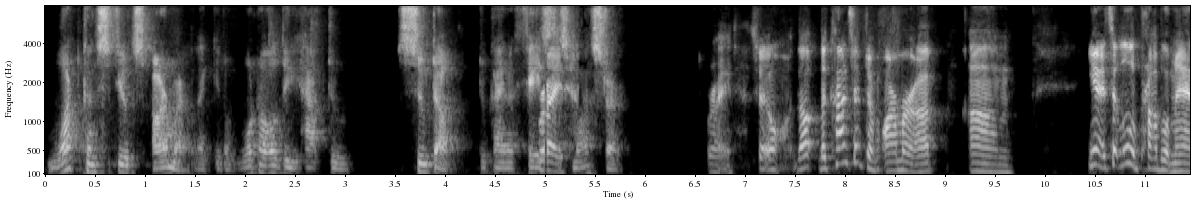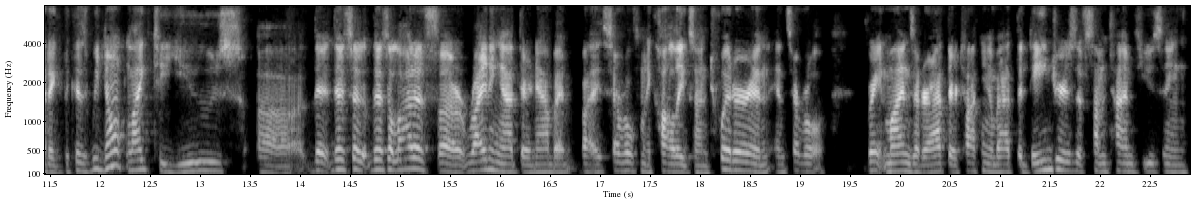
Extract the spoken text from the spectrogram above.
What constitutes armor? Like, you know, what all do you have to suit up to kind of face right. this monster? Right. So, the, the concept of armor up, um, yeah, it's a little problematic because we don't like to use. Uh, there, there's a there's a lot of uh, writing out there now by by several of my colleagues on Twitter and and several great minds that are out there talking about the dangers of sometimes using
